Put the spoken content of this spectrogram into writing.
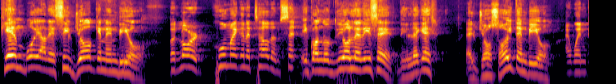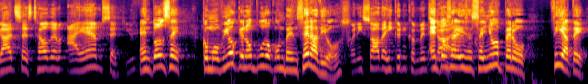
¿quién voy a decir yo que me envió? But Lord, who am I going to tell them sent me? Y cuando Dios le dice, dile que el yo soy te envió. And when God says, tell them I am sent you, Entonces, como vio que no pudo convencer a Dios, when he saw that he couldn't convince entonces le God, dice, Señor, pero fíjate,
